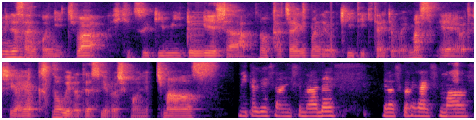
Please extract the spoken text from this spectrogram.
皆さん、こんにちは。引き続き、ミート芸者の立ち上げまでを聞いていきたいと思います。えー私がヤックスの上田です。よろしくお願いします。三戸さん西村です。よろしくお願いします。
